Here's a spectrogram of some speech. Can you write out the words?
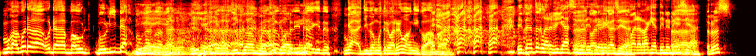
Muka gue udah udah bau bau lidah muka Iya, gue kan. iya, iya, bau jigong, bau jigong, bau lidah iya. gitu. Enggak, jigong putri warna wangi kok aman. itu itu klarifikasi Eh, tadi ya, klarifikasi ya. kepada rakyat Indonesia. Eh, terus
